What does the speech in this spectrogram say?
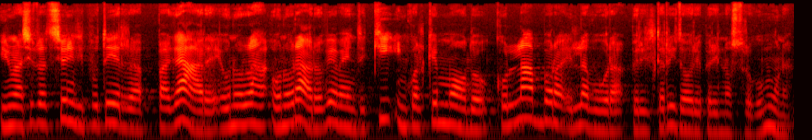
in una situazione di poter pagare e onora, onorare ovviamente chi in qualche modo collabora e lavora per il territorio e per il nostro comune.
